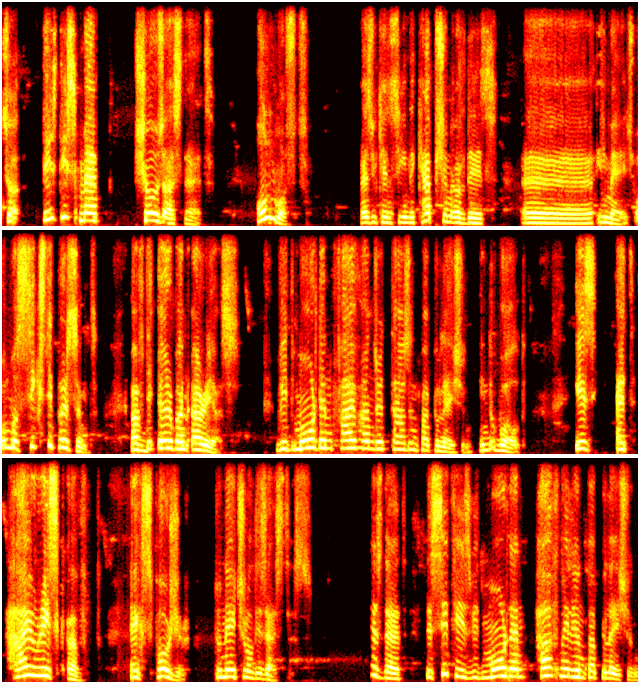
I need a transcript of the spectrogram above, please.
So this this map shows us that almost, as you can see in the caption of this uh, image, almost 60% of the urban areas with more than 500,000 population in the world is at high risk of exposure to natural disasters. Is that the cities with more than half million population,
